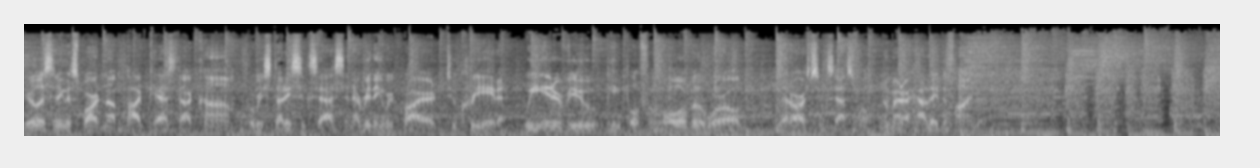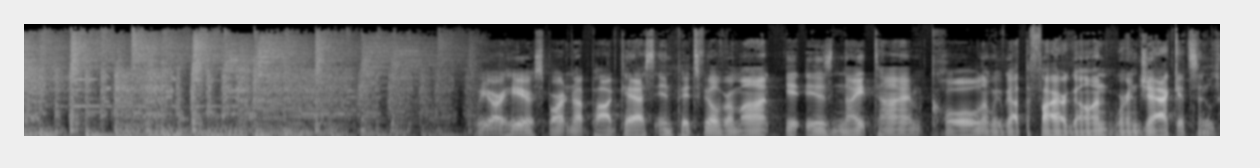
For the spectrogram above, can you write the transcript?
You're listening to SpartanUpPodcast.com, where we study success and everything required to create it. We interview people from all over the world that are successful, no matter how they defined it. We are here, Spartan Up Podcast in Pittsfield, Vermont. It is nighttime, cold, and we've got the fire going. We're in jackets and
